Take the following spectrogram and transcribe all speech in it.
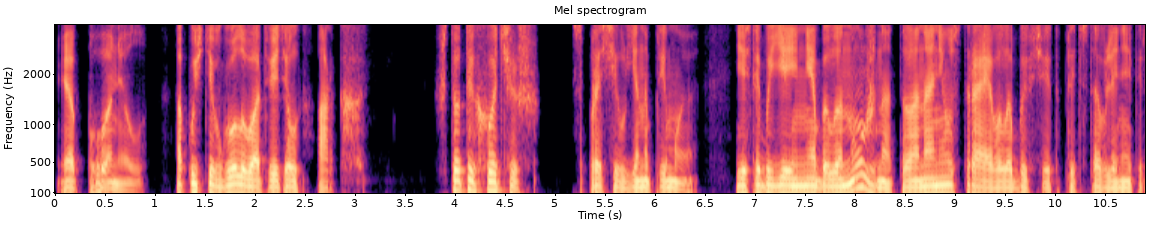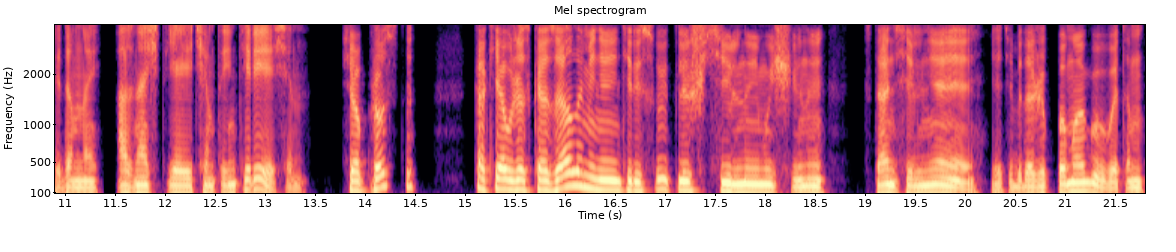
«Я понял», — опустив голову, ответил Аркх. «Что ты хочешь?» — спросил я напрямую. Если бы ей не было нужно, то она не устраивала бы все это представление передо мной. А значит, я ей чем-то интересен. «Все просто. Как я уже сказала, меня интересуют лишь сильные мужчины. Стань сильнее, я тебе даже помогу в этом.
